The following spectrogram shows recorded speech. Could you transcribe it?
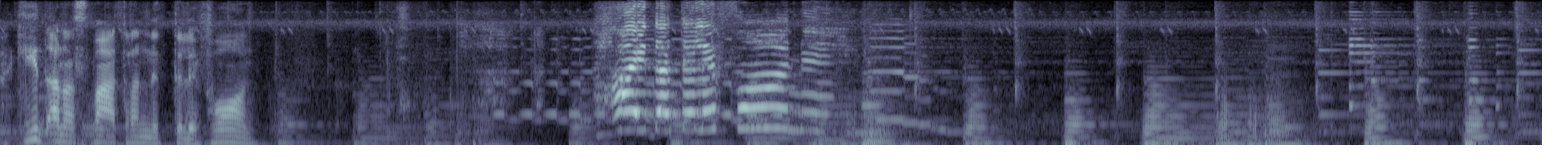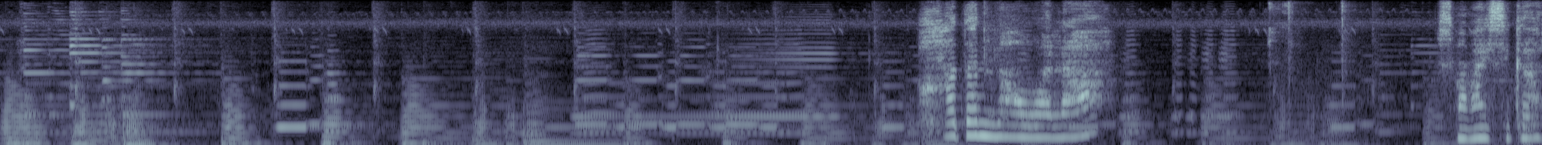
أكيد أنا سمعت رن التليفون. هيدا تليفوني. حدا ناولها اسمع معي سيجارة.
